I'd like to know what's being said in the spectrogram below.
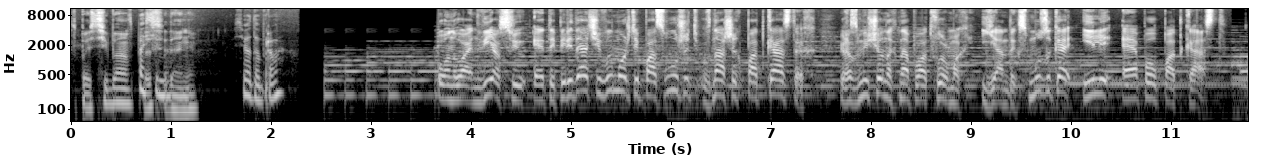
Спасибо. спасибо. До свидания. Всего доброго. Онлайн-версию этой передачи вы можете послушать в наших подкастах, размещенных на платформах Яндекс.Музыка или Apple Podcast.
